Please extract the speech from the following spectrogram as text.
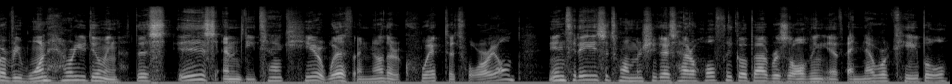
everyone, how are you doing? This is MD Tech here with another quick tutorial. In today's tutorial, I'm going to show you guys how to hopefully go about resolving if a network cable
